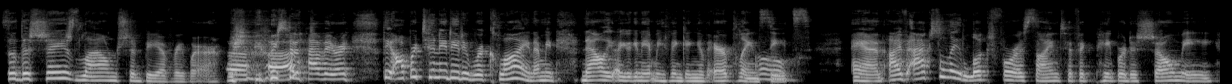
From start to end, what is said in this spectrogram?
So the chaise lounge should be everywhere. Uh-huh. We should have a, the opportunity to recline. I mean, now you're going to get me thinking of airplane oh. seats. And I've actually looked for a scientific paper to show me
